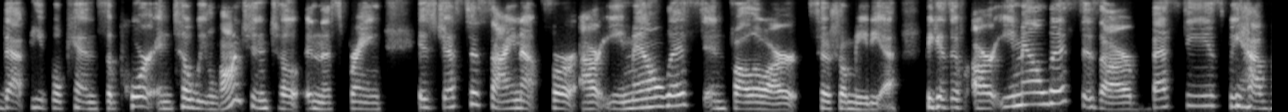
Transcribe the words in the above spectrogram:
that people can support until we launch until in the spring is just to sign up for our email list and follow our social media. Because if our email list is our besties we have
